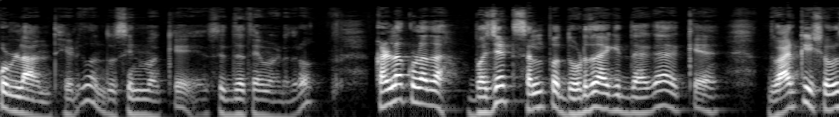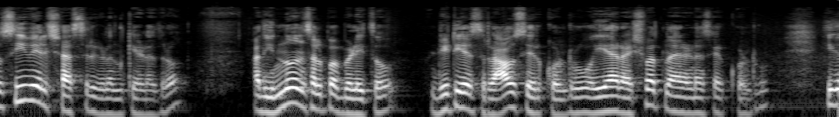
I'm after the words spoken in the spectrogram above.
ಕುಳ್ಳ ಅಂಥೇಳಿ ಒಂದು ಸಿನಿಮಾಕ್ಕೆ ಸಿದ್ಧತೆ ಮಾಡಿದ್ರು. ಕಳ್ಳಕುಳದ ಬಜೆಟ್ ಸ್ವಲ್ಪ ದೊಡ್ಡದಾಗಿದ್ದಾಗ ಅದಕ್ಕೆ ದ್ವಾರಕೀಶ್ ಅವರು ಸಿ ವಿ ಎಲ್ ಶಾಸ್ತ್ರಿಗಳನ್ನು ಕೇಳಿದ್ರು. ಅದು ಇನ್ನೂ ಒಂದು ಸ್ವಲ್ಪ ಬೆಳೀತು. ಡಿ ಟಿ ಎಸ್ ರಾವ್ ಸೇರಿಕೊಂಡ್ರು ವೈ ಆರ್ ಅಶ್ವಥ್ ನಾರಾಯಣ ಸೇರಿಕೊಂಡ್ರು. ಈಗ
